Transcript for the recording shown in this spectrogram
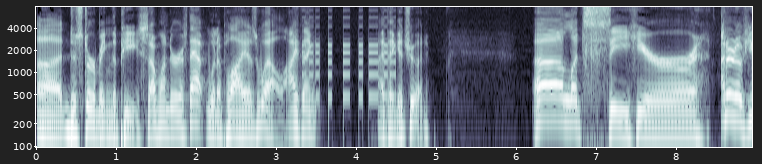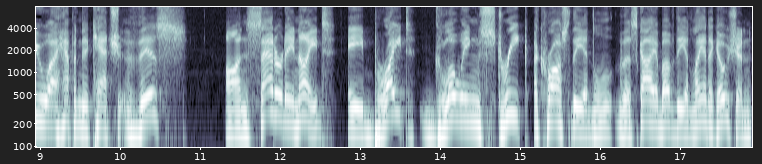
uh, disturbing the peace. I wonder if that would apply as well. I think, I think it should. Uh, let's see here. I don't know if you uh, happen to catch this on Saturday night. A bright, glowing streak across the the sky above the Atlantic Ocean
